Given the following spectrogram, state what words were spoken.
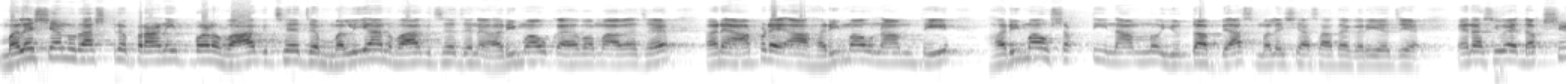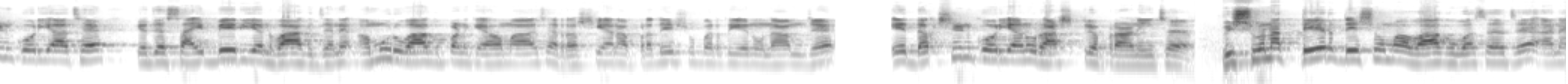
મલેશિયાનું રાષ્ટ્રીય પ્રાણી પણ વાઘ છે, જે મલિયાન વાઘ છે, જેને હરિમાઉ કહેવામાં આવે છે. અને આપણે આ હરિમાઉ નામથી હરિમાઉ શક્તિ નામનો યુદ્ધાભ્યાસ મલેશિયા સાથે કરીએ છીએ. એના સિવાય દક્ષિણ કોરિયા છે, કે જે સાઇબેરિયન વાઘ, જેને અમુર વાઘ પણ કહેવામાં આવે છે. રશિયાના પ્રદેશ ઉપરથી એનું નામ છે. એ દક્ષિણ કોરિયાનું રાષ્ટ્રીય પ્રાણી છે. વિશ્વના તેર દેશોમાં વાઘ વસે છે અને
